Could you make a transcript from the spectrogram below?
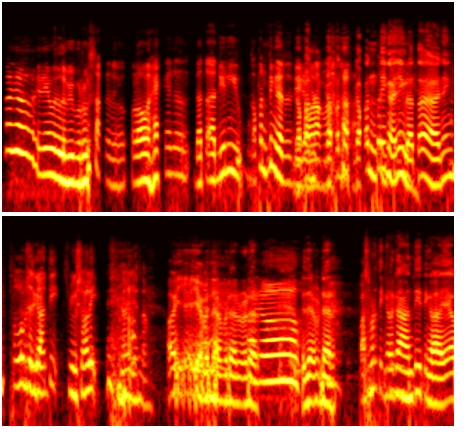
Aduh, ini lebih merusak gitu. Kalau hack itu data diri nggak penting data Gak, diri orang. gak, pen- gak penting anjing data anjing. Selalu bisa diganti seminggu sekali. Nah, ya, nang. Oh iya iya benar benar benar. Aduh. Benar benar. Paspor tinggal ganti, tinggal ya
